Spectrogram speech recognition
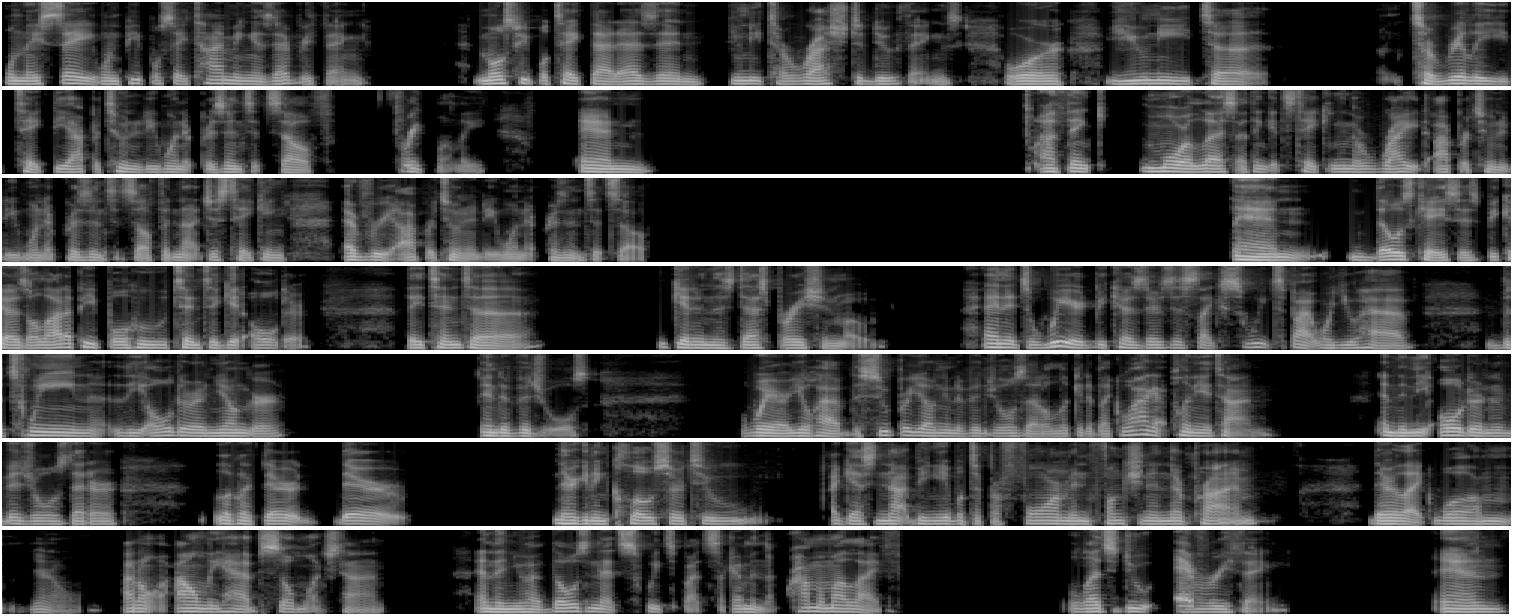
When they say when people say timing is everything, most people take that as in you need to rush to do things or you need to to really take the opportunity when it presents itself frequently. And I think more or less, I think it's taking the right opportunity when it presents itself and not just taking every opportunity when it presents itself. And those cases, because a lot of people who tend to get older, they tend to get in this desperation mode. And it's weird because there's this like sweet spot where you have between the older and younger individuals where you'll have the super young individuals that'll look at it like, well, I got plenty of time. And then the older individuals that are look like they're they're they're getting closer to, I guess, not being able to perform and function in their prime. They're like, well, I'm, you know, I don't I only have so much time. And then you have those in that sweet spot. It's like I'm in the prime of my life. Let's do everything. And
